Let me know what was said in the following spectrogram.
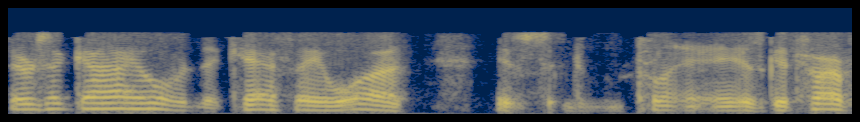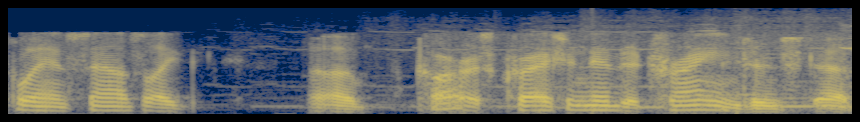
There's a guy over at the Cafe What? His his guitar playing sounds like uh, cars crashing into trains and stuff.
